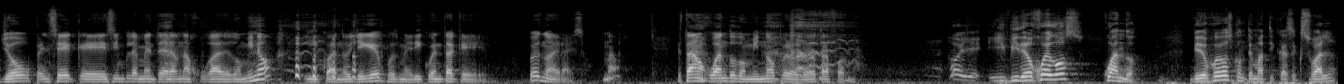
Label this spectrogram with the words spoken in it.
Yo pensé que simplemente era una jugada de dominó y cuando llegué pues me di cuenta que pues no era eso, ¿no? Estaban jugando dominó pero de otra forma. Oye, ¿y videojuegos? ¿Cuándo? Videojuegos con temática sexual.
